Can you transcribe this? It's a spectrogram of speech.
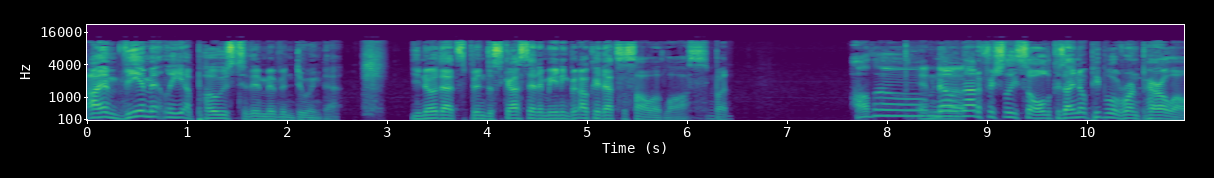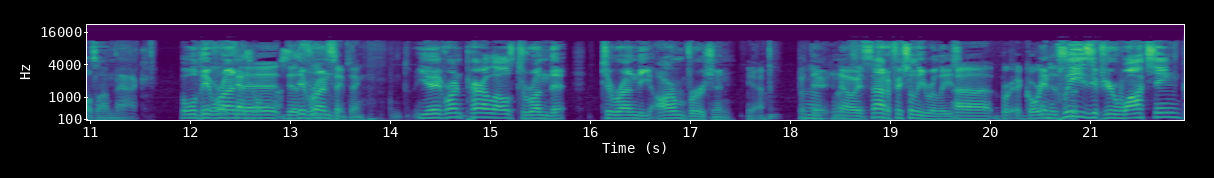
I am vehemently opposed to them even doing that. You know, that's been discussed at a meeting, but okay, that's a solid loss. But although, And, no, uh, not officially sold because I know people have run parallels on Mac. Well, they've run uh, they've run, the same thing. yeah, they've run parallels to run the to run the ARM version. Yeah. But Well, no, it's same not officially released. Uh, Gordon and is the- please, if you're watching,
